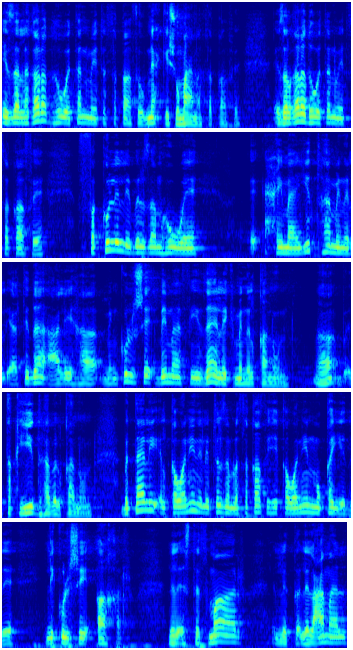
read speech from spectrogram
إذا الغرض هو تنمية الثقافة وبنحكي شو معنى الثقافة. إذا الغرض هو تنمية الثقافة فكل اللي بيلزم هو حمايتها من الاعتداء عليها من كل شيء بما في ذلك من القانون آه، تقييدها بالقانون. بالتالي القوانين اللي بتلزم للثقافة هي قوانين مقيدة لكل شيء آخر للاستثمار للعمل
